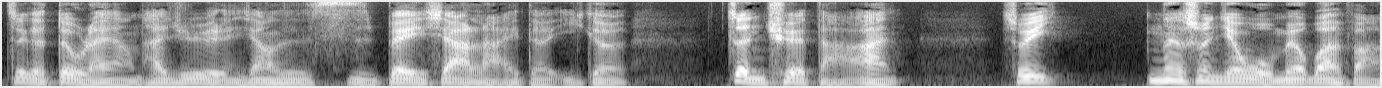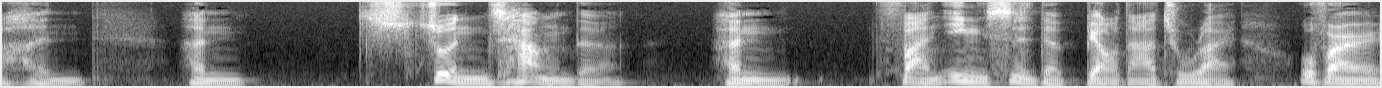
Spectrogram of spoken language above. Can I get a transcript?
这个对我来讲，它就有点像是死背下来的一个正确答案。所以那个瞬间，我没有办法很。很顺畅的、很反应式的表达出来，我反而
